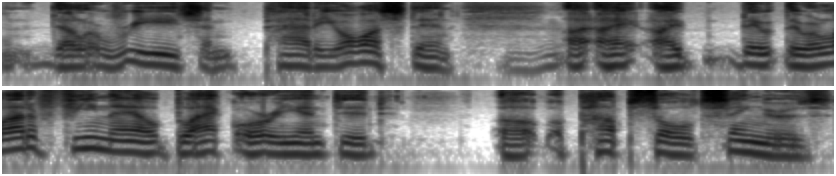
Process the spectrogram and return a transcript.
and Della Reese and Patti Austin. I, I, I there, there were a lot of female black-oriented uh, pop soul singers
